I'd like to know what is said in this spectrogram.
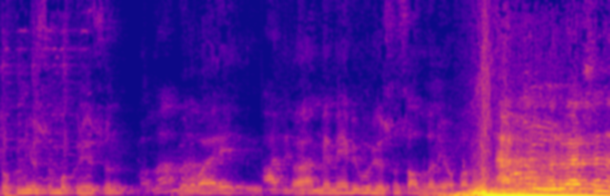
dokunuyorsun, dokunuyorsun. Böyle bayağı ha, memeye bir vuruyorsun sallanıyor falan. Nerede onları versene.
